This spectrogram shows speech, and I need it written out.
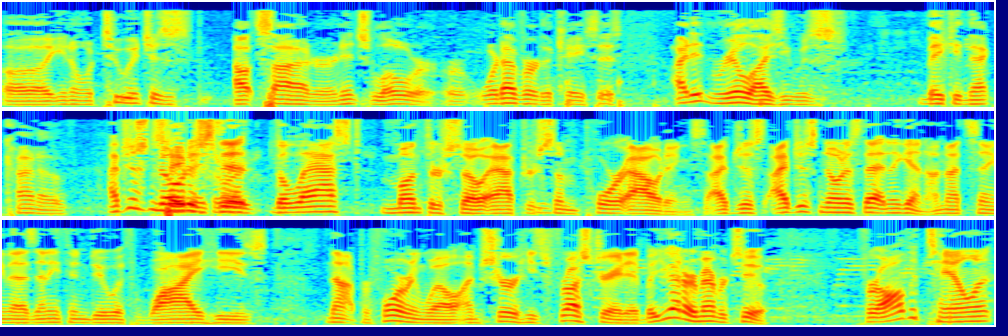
uh, you know, two inches outside or an inch lower or whatever the case is. I didn't realize he was making that kind of. I've just noticed or- that the last month or so after some poor outings, I've just I've just noticed that. And again, I'm not saying that has anything to do with why he's not performing well. I'm sure he's frustrated, but you got to remember too, for all the talent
